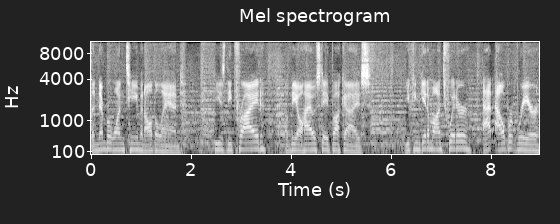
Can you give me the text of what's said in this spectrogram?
the number one team in all the land. He is the pride of the Ohio State Buckeyes. You can get him on Twitter at Albert Breer,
